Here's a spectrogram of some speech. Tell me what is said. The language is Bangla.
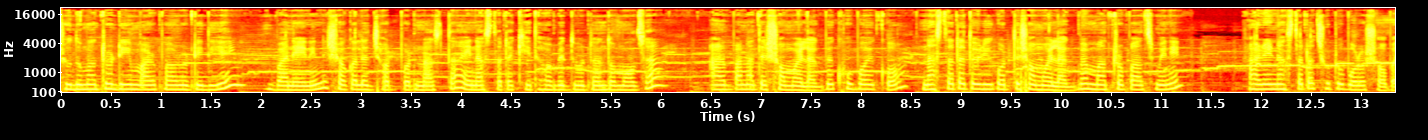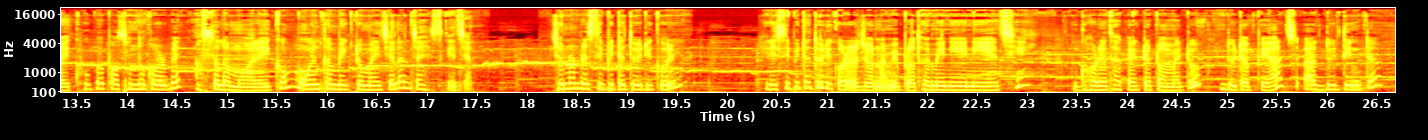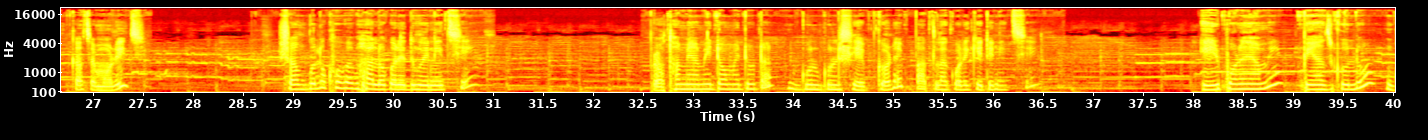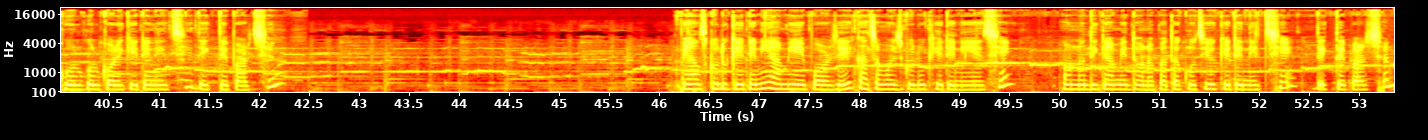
শুধুমাত্র ডিম আর পাউরুটি দিয়েই বানিয়ে নিন। সকালের ঝটপট নাস্তা। এই নাস্তাটা খেতে হবে দুর্দান্ত মজা। আর বানাতে সময় লাগবে, খুবই কম। নাস্তাটা তৈরি করতে সময় লাগবে, মাত্র পাঁচ মিনিট। আর এই নাস্তাটা ছোট, বড় সবাই খুবই পছন্দ করবে। আসসালামু আলাইকুম। Welcome back to my channel Jahiz kitchen. চলুন রেসিপিটা তৈরি করি। রেসিপিটা তৈরি করার জন্য আমি প্রথমে নিয়ে নিয়েছি ঘরে থাকা একটা টমেটো, দুইটা পেঁয়াজ আর দুই তিনটা কাঁচামরিচ। সবগুলো খুবই ভালো করে ধুয়ে নিচ্ছি। প্রথমে আমি টমেটোটা গোল গোল শেপ করে পাতলা করে কেটে নিচ্ছি। এরপরে আমি পেঁয়াজগুলো গোল গোল করে কেটে নিচ্ছি, দেখতে পাচ্ছেন। পেঁয়াজগুলো কেটে নিয়ে আমি এই পর্যায়ে কাঁচামরিচগুলো কেটে নিয়েছি। অন্যদিকে আমি ধনেপাতা কুচিও কেটে নিচ্ছি, দেখতে পাচ্ছেন।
